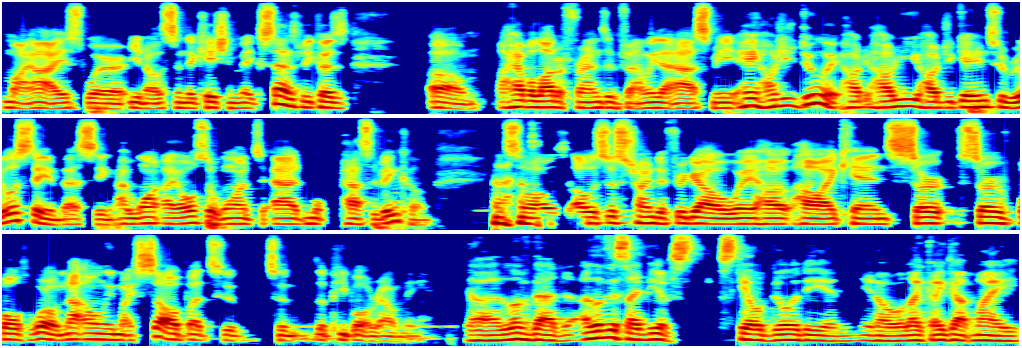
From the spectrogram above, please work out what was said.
my eyes where you know syndication makes sense because um, I have a lot of friends and family that ask me, "Hey, how do you do it? How do how do you how do you get into real estate investing? I want I also want to add more passive income." And so I was I was just trying to figure out a way how how I can serve serve both world, not only myself but to to the people around me. Yeah, I love that. I love this idea of scalability and you know like i got my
